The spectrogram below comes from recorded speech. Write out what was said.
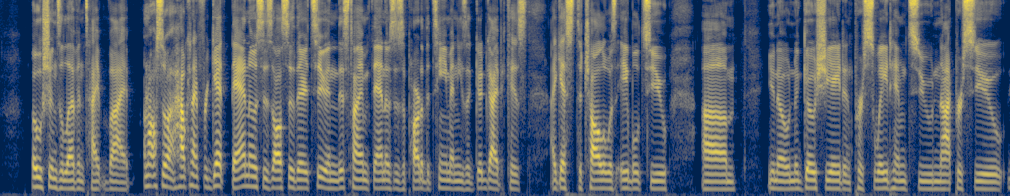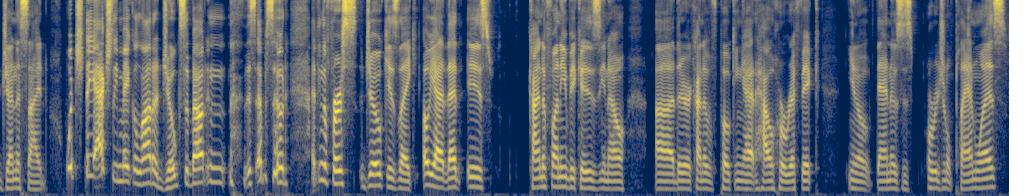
Ocean's 11 type vibe. And also, how can I forget Thanos is also there too? And this time, Thanos is a part of the team and he's a good guy because I guess T'Challa was able to, um, you know, negotiate and persuade him to not pursue genocide, which they actually make a lot of jokes about in this episode. I think the first joke is like, oh, yeah, that is kind of funny because, you know, uh, they're kind of poking at how horrific, you know, Thanos' original plan was.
